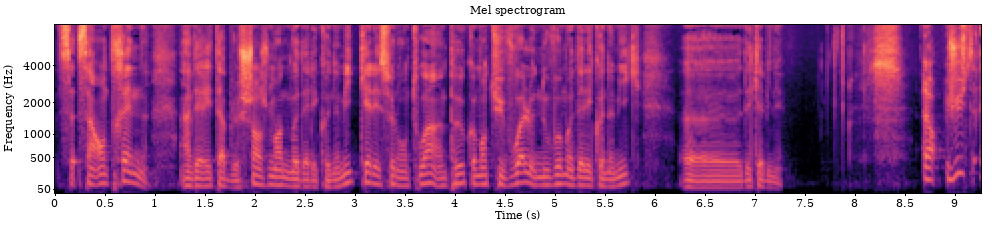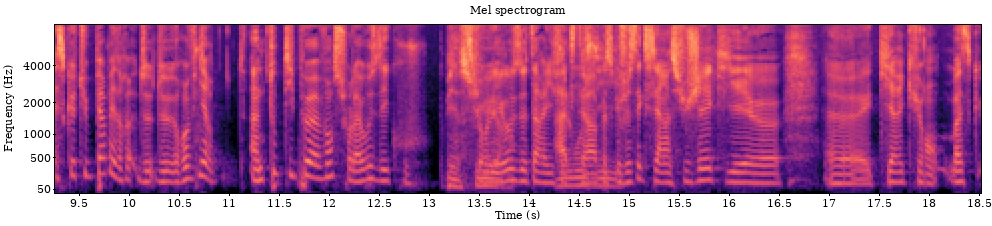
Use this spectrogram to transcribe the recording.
ça, entraîne un véritable changement de modèle économique. Quel est selon toi un peu comment tu vois le nouveau modèle économique euh, des cabinets? Alors juste, est-ce que tu permets de, revenir un tout petit peu avant sur la hausse des coûts? Bien sûr. Sur les hausses de tarifs, etc. Parce que je sais que c'est un sujet qui est euh, qui est récurrent. Parce que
